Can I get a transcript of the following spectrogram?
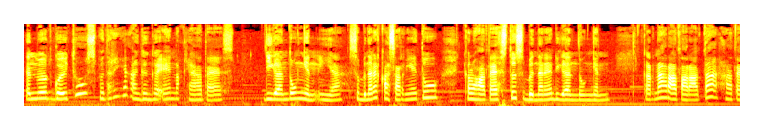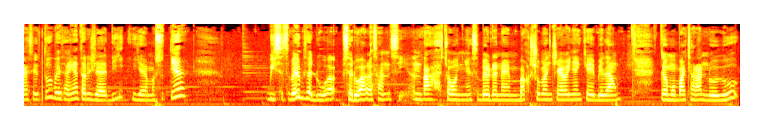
Dan menurut gue itu sebenarnya agak nggak enak ya HTS digantungin iya. Sebenarnya kasarnya itu kalau HTS itu sebenarnya digantungin. Karena rata-rata HTS itu biasanya terjadi ya maksudnya bisa sebenarnya bisa dua bisa dua alasan sih. Entah cowoknya sebenarnya udah nembak cuman ceweknya kayak bilang gak mau pacaran dulu.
